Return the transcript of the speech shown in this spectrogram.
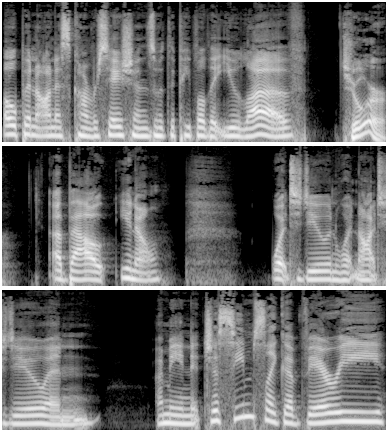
open, honest conversations with the people that you love Sure. about, you know, what to do and what not to do. And I mean, it just seems like a very,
